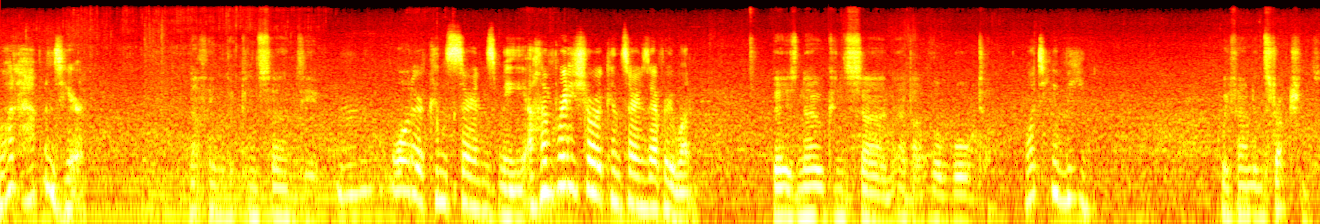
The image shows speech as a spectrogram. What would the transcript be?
What happens here? Nothing that concerns you. Mm, water concerns me. I'm pretty sure it concerns everyone. There is no concern about the water. What do you mean? We found instructions.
